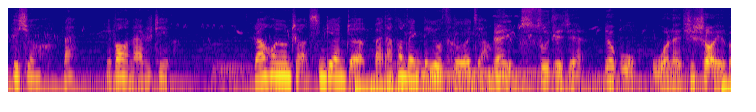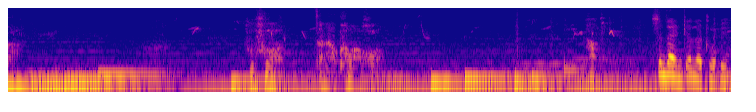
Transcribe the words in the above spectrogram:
裴兄，来，你帮我拿着这个。然后用掌心垫着，把它放在你的右侧额角。哎，苏姐姐，要不我来替少爷吧？如霜，咱俩快往后。好，现在你站在桌边。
